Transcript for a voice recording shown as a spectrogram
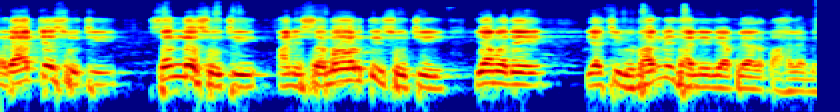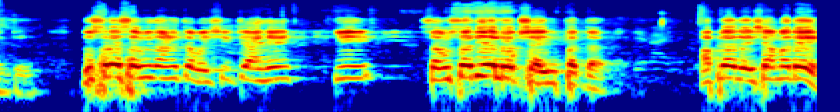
राज्य सूची संघ सूची आणि समावर्ती सूची यामध्ये याची विभागणी झालेली आपल्याला पाहायला मिळते. दुसरं संविधानाचं वैशिष्ट्य आहे की संसदीय लोकशाही पद्धत. आपल्या देशामध्ये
